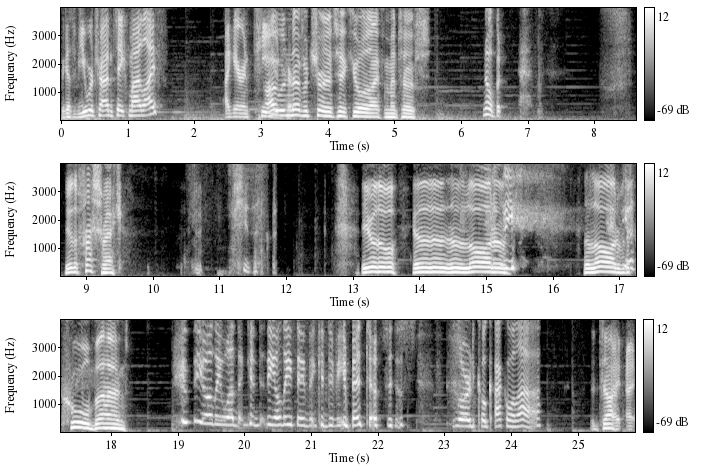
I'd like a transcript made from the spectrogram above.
Because if you were trying to take my life, I guarantee I would hurt. never try to take your life, Mentos. No, but You're the fresh maker. Jesus. You're the you're the, the lord of the, the lord of the cool band. the only one that can, the only thing that can defeat Mentos is Lord Coca Cola. Di- I, I,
